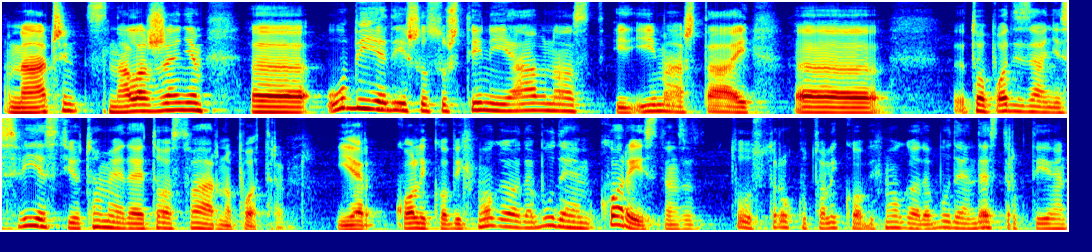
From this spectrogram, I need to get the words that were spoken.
način, snalaženjem, uh, ubijediš u suštini javnost i imaš taj uh, to podizanje svijesti o tome da je to stvarno potrebno. Jer koliko bih mogao da budem koristan za tu struku, toliko bih mogao da budem destruktivan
